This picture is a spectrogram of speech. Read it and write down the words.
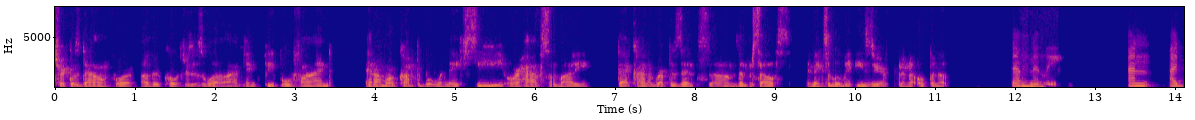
trickles down for other cultures as well. I think people find and are more comfortable when they see or have somebody that kind of represents um, themselves. It makes it a little bit easier for them to open up. Definitely. And I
